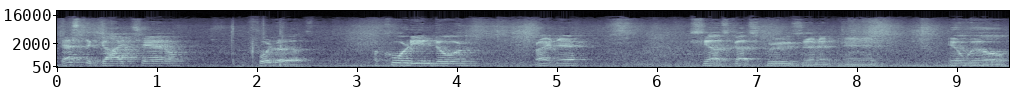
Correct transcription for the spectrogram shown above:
that's the guide channel for the accordion door right there. See how it's got screws in it and it will,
